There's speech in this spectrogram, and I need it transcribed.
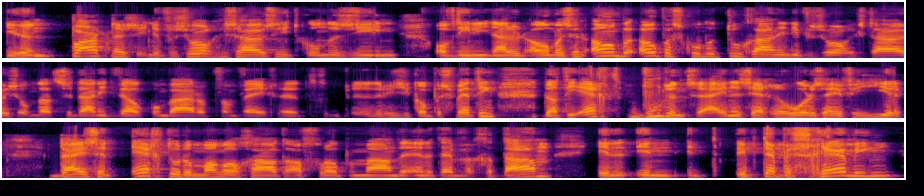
die hun partners in de verzorgingshuizen niet konden zien, of die niet naar hun oma's en opa's konden toegaan in die verzorgingstehuizen, omdat ze daar niet welkom waren vanwege het risico besmetting, dat die echt woedend zijn en zeggen, hoor eens even hier, wij zijn echt door de mangel gehaald de afgelopen maanden en dat hebben we gedaan in, in, in- ter bescherming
